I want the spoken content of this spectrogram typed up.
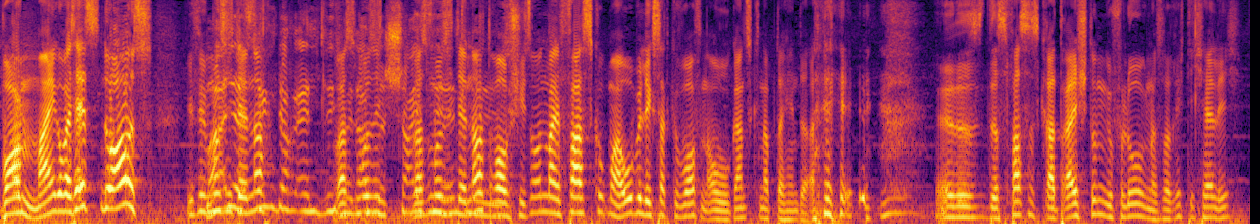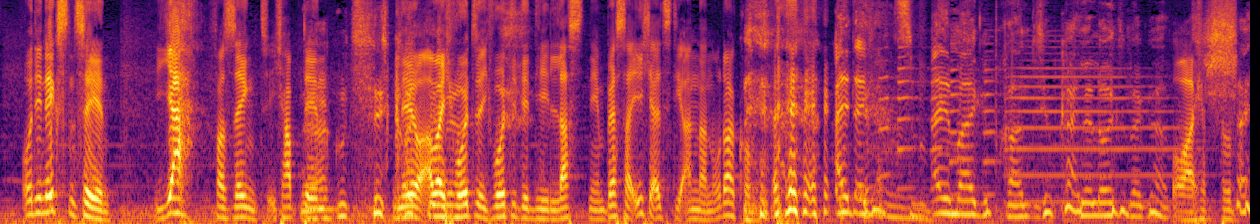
Bom, mein Gott, was hältst denn du aus? Wie viel muss Mann, ich denn noch? Was muss ich, was muss ich denn noch drauf schießen? Und mein Fass, guck mal, Obelix hat geworfen. Oh, ganz knapp dahinter. Ja, das, das Fass ist gerade drei Stunden geflogen, das war richtig herrlich. Und die nächsten zehn. Ja, versenkt. Ich hab den. Ja, gut, ich Nee, aber ich wollte, ich wollte dir die Last nehmen. Besser ich als die anderen, oder? Komm. Alter, ich hab zweimal gebrannt. Ich hab keine Leute mehr gehabt. Boah, ich habe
